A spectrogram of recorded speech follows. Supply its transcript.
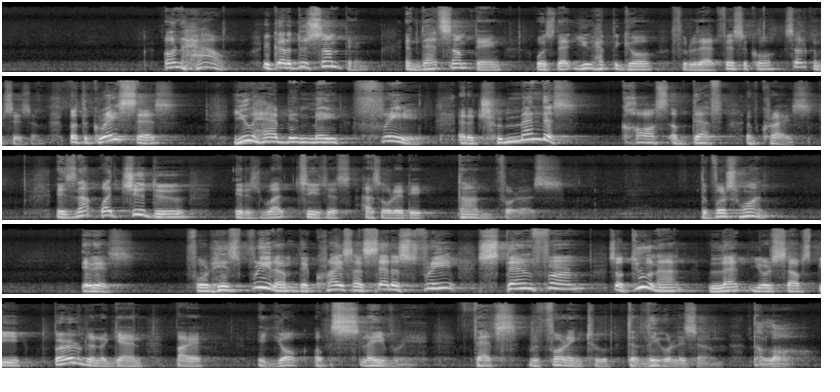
On how? You got to do something. And that something was that you have to go through that physical circumcision. But the grace says you have been made free at a tremendous cost of death of Christ. It's not what you do, it is what Jesus has already done for us. The verse 1 it is for his freedom that Christ has set us free, stand firm, so do not let yourselves be burdened again by a yoke of slavery. That's referring to the legalism, the law.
